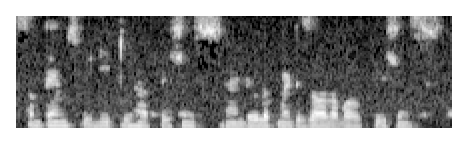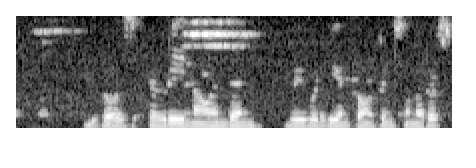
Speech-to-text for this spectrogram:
Sometimes we need to have patience and development is all about patience because every now and then we would be encountering some errors.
